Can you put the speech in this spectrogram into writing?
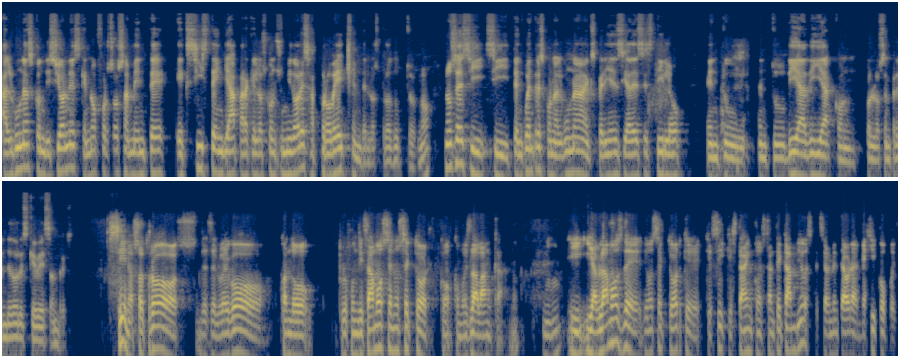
algunas condiciones que no forzosamente existen ya para que los consumidores aprovechen de los productos, ¿no? No sé si, si te encuentres con alguna experiencia de ese estilo en tu, en tu día a día con, con los emprendedores que ves, Andrés. Sí, nosotros, desde luego, cuando profundizamos en un sector como, es la banca, ¿no? Y, hablamos de, un sector que, que, sí, que está en constante cambio, especialmente ahora en México, pues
